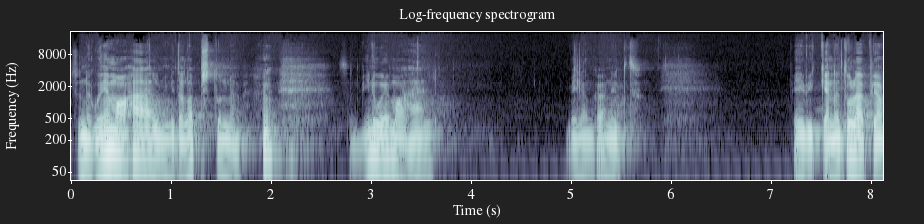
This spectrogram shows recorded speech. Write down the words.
see on nagu ema hääl, mida laps tunneb see on minu ema hääl. meil on ka nüüd beebikene tuleb ja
